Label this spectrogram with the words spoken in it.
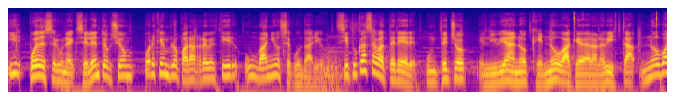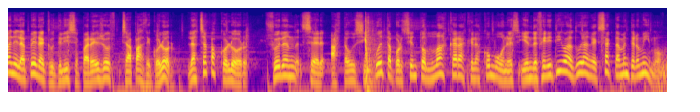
y puede ser una excelente opción, por ejemplo, para revestir un baño secundario. Si tu casa va a tener un techo liviano que no va a quedar a la vista, no vale la pena que utilices para ellos chapas de color. Las chapas color suelen ser hasta un 50% más caras que las comunes y en definitiva duran exactamente lo mismo.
